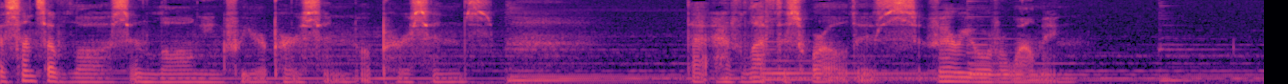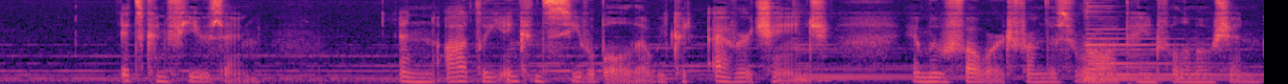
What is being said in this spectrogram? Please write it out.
The sense of loss and longing for your person or persons that have left this world is very overwhelming. It's confusing and oddly inconceivable that we could ever change and move forward from this raw, painful emotion.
